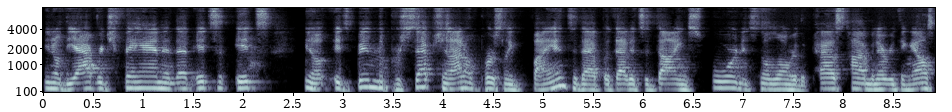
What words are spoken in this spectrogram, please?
you know the average fan and that it's it's you know it's been the perception i don't personally buy into that but that it's a dying sport and it's no longer the pastime and everything else.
